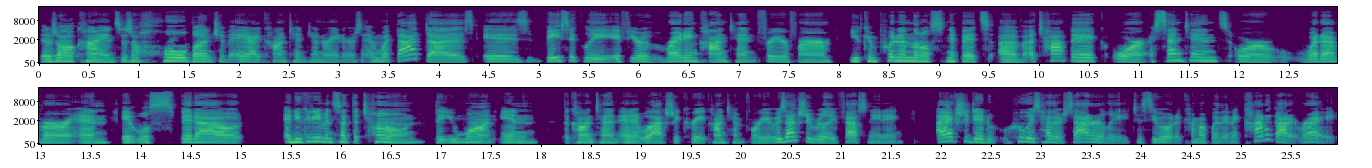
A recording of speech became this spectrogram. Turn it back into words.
There's all kinds. There's a whole bunch of AI content generators. And what that does is basically if you're writing content for your firm, you can put in little snippets of a topic or a sentence or whatever, and it will spit out. And you can even set the tone that you want in the content and it will actually create content for you. It was actually really fascinating. I actually did Who is Heather Satterley to see what it would come up with, and it kind of got it right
